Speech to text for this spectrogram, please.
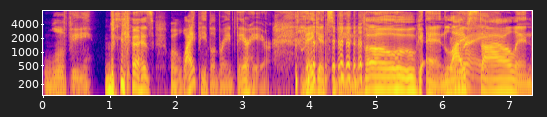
Whoopee. Because well, white people braid their hair. They get to be in vogue and lifestyle and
